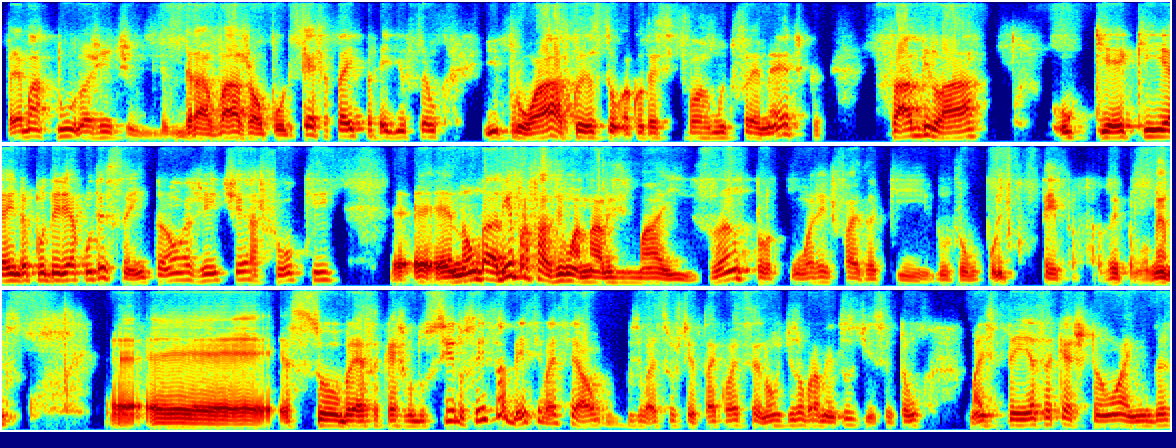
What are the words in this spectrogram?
prematuro a gente gravar já o podcast, até ir para a edição e para o ar, as coisas acontecem de forma muito frenética. Sabe lá o que é que ainda poderia acontecer. Então a gente achou que é, é, é não daria para fazer uma análise mais ampla, como a gente faz aqui do jogo político, tenta fazer pelo menos, é, é, sobre essa questão do Ciro, sem saber se vai ser algo que vai sustentar e quais serão os desdobramentos disso. Então, mas tem essa questão ainda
